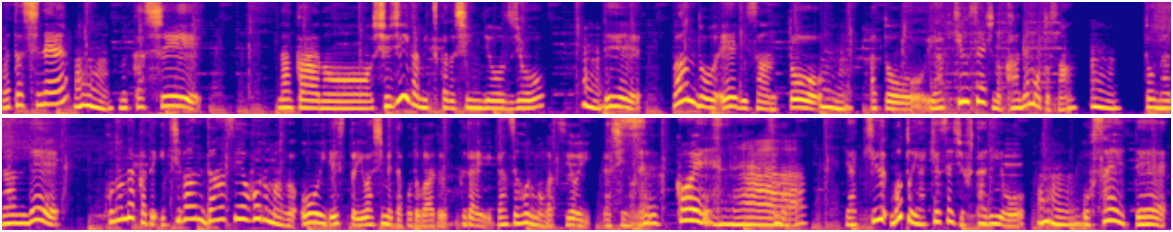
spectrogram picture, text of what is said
私ねうん。昔なんかあの主治医が見つかる診療所うん。で坂東英二さんと、うん。あと野球選手の金本さんうん。と並んでこの中で一番男性ホルモンが多いですと言わしめたことがあるぐらい男性ホルモンが強いらしいのねごいですね。野球元野球選手2人をうん。抑えて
